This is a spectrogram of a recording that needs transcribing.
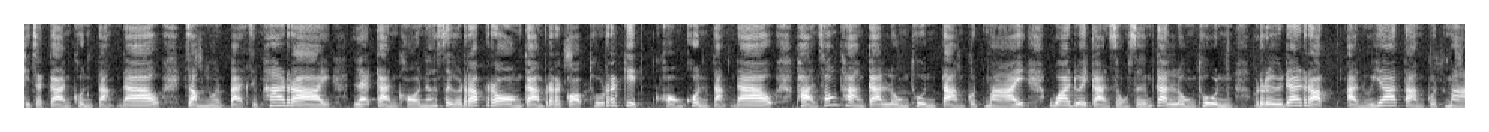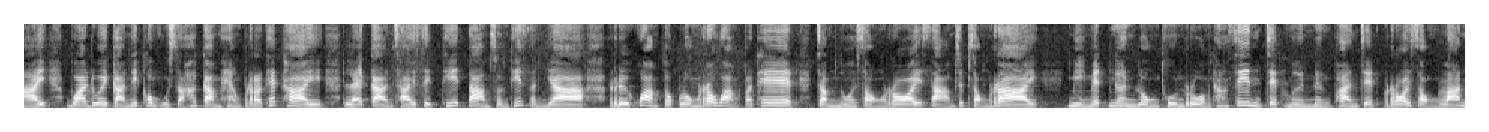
กิจการคนต่างด้าวจำนวน 85 ราย และการขอหนังสือรับรองการประกอบธุรกิจของคนต่างด้าว ผ่านช่องทางการลงทุนตามกฎหมาย ว่าด้วยการส่งเสริมการลงทุน หรือได้รับอนุญาตตามกฎหมาย ว่าด้วยการนิคมอุตสาหกรรมแห่งประเทศไทย และการใช้สิทธิตามสนธิสัญญา หรือความตกลงระหว่างประเทศจำนวน 232 รายมีเม็ดเงินลงทุนรวมทั้งสิ้น 71,702 ล้าน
